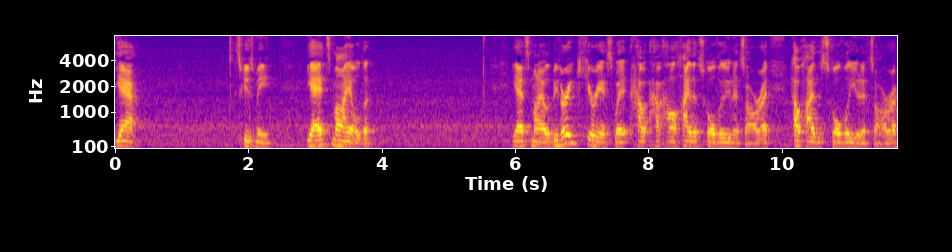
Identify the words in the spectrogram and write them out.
yeah. Excuse me. Yeah, it's mild. Mild. I'd be very curious what, how, how, how high the Scoville units are, how high the Scoville units are.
